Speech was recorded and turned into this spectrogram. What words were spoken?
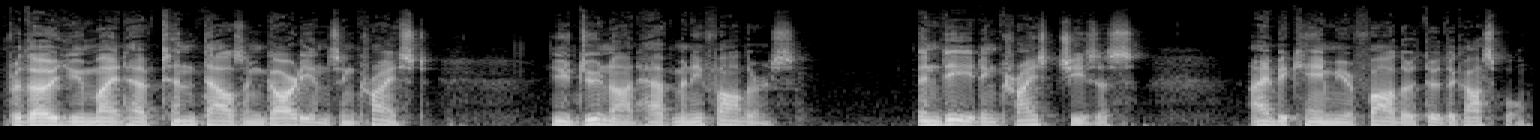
For though you might have ten thousand guardians in Christ, you do not have many fathers. Indeed, in Christ Jesus, I became your father through the gospel.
